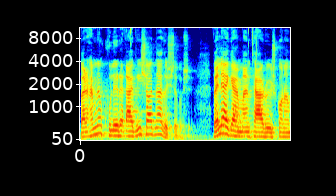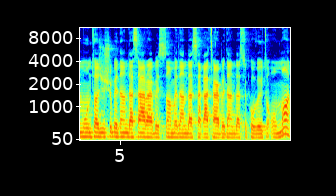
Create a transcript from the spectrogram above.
برای همینم کولر قوی شاید نداشته باشه. ولی اگر من طراحیش کنم مونتاژش رو بدم دست عربستان بدم دست قطر بدم دست کویت و عمان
